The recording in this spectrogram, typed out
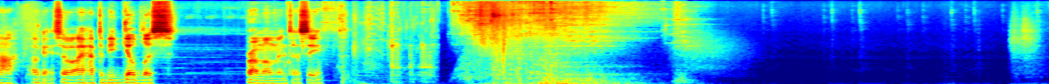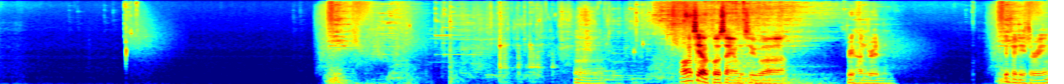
Ah, okay, so I have to be guildless for a moment, I see. Hmm. I want to see how close I am to uh, 300. 253.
